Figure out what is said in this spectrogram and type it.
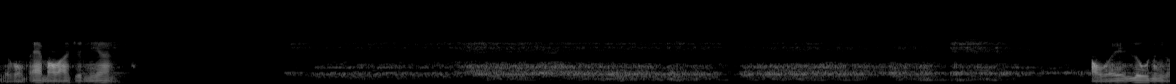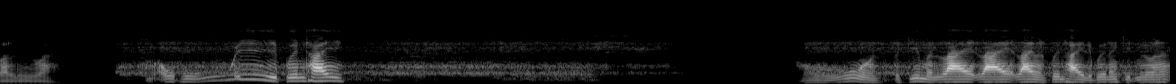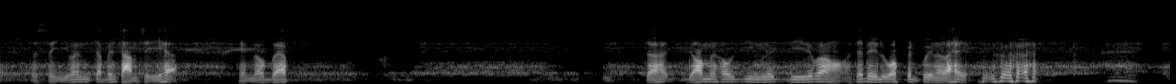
เดี๋ยวผมแอบมาวางจุดนี้กันเอาไว้ลูกหนึ่งก่อนเลยดีกว่าโอ้โหปืนไทย โอ้โหตะ กี้เหมือนลายลายลายเหมือนปืนไทยหรือปืนอังกฤษไม่รู้นะแต่สีมันจะเป็นสามสีอะเห็นแล้วแวบจะยอมให้เขายิงดีหรือเปล่า จะได้รู้ว่าเป็นปืนอะไร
